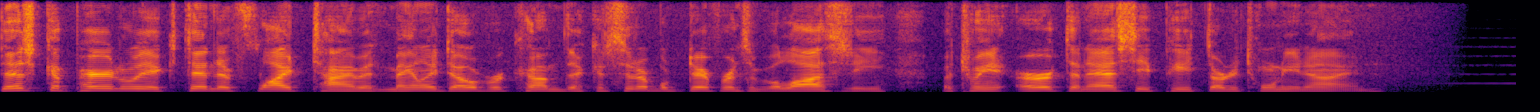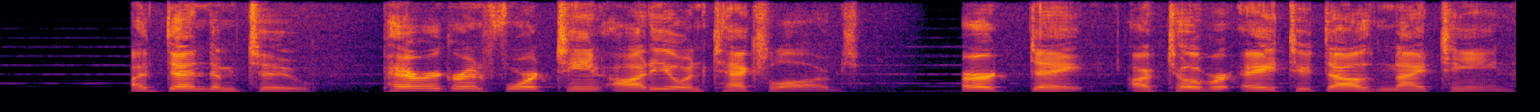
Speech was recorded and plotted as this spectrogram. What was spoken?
This comparatively extended flight time is mainly to overcome the considerable difference in velocity between Earth and SCP-3029. Addendum 2 Peregrine-14 Audio and Text Logs Earth Date October 8, 2019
